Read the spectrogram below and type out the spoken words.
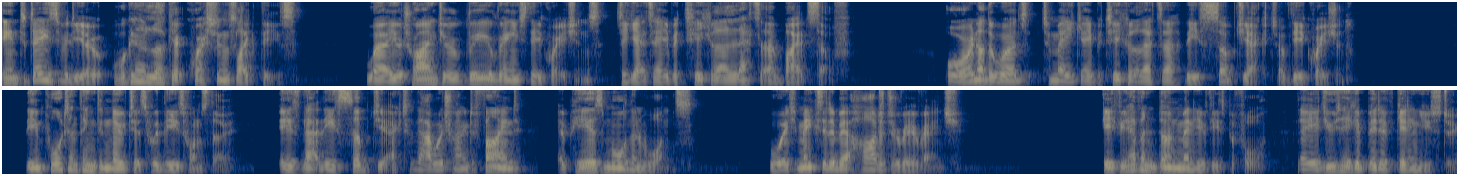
In today's video, we're going to look at questions like these, where you're trying to rearrange the equations to get a particular letter by itself. Or in other words, to make a particular letter the subject of the equation. The important thing to notice with these ones though, is that the subject that we're trying to find appears more than once, which makes it a bit harder to rearrange. If you haven't done many of these before, they do take a bit of getting used to.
